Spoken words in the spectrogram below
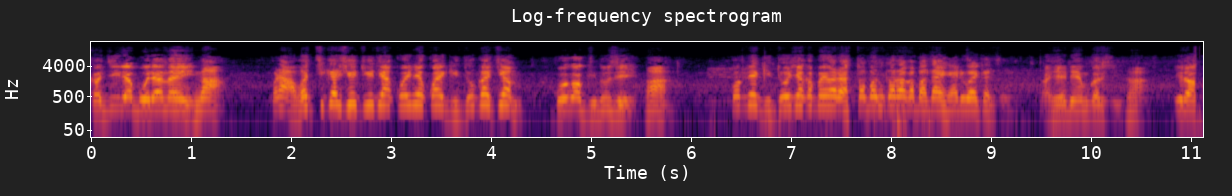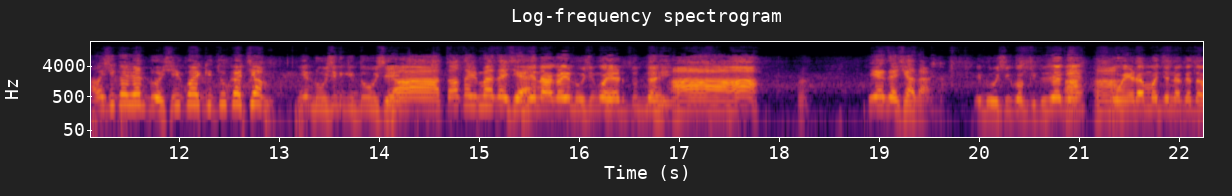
કજીરિયા બોલ્યા નહીં. ના પણ હવે ચીકર શું થયું? ત્યાં કોઈને કોઈ કીધું કે કેમ? કોઈ કોઈ કીધું છે. હા. કોકને કીધું છે કે ભાઈ રસ્તો બંધ કરો કે બધા હેડ હોય કરશે? હેડ એમ કરશે. હા. એ હવે શીખર યાર ડોશી કોઈ કીધું કે કેમ? એને ડોશી કીધું છે. હા તો તો એમાં થાય છે. એને આગળ ડોશી કોઈ હેડતું જ નહીં. હા હા. એ દેશા તાર એ ડોશી કો કીધું છે કે. તું હેડામાં જ ન કે તો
